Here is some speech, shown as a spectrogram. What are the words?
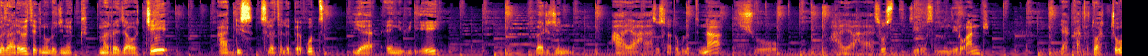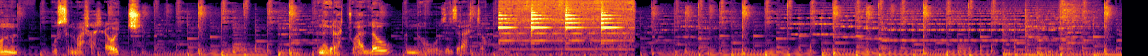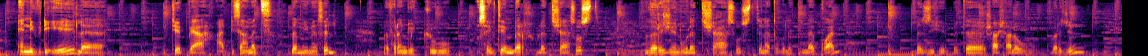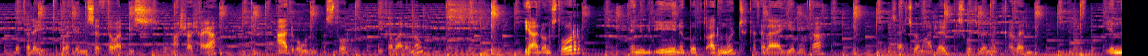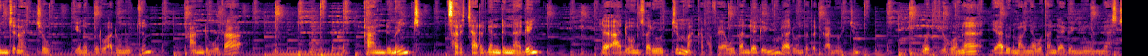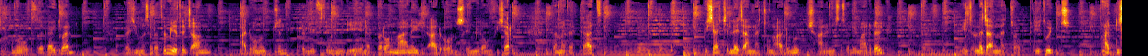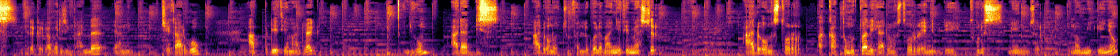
በዛሬው የቴክኖሎጂ ነክ መረጃዎቼ አዲስ ስለተለቀቁት የኤንቪዲኤ ቨርዥን 2023.2 እና ሾ 2023 0801 ያካተቷቸውን ውስን ማሻሻያዎች እነግራችኋለሁ። እነሆ ዝርዝራቸው። NVDA ለኢትዮጵያ አዲስ ዓመት በሚመስል በፈረንጆቹ September 2023 version 2023 ነጥብ ሁለት ለቋል። በዚህ በተሻሻለው version በተለይ ትኩረት የሚሰጠው አዲስ ማሻሻያ add-on store የተባለው ነው። ይህ add-on store NVDA የነበሩት add-on ኦች ከተለያየ ቦታ search በማድረግ ሰዎች በመቀበል የምንጭናቸው የነበሩ add-on ኦችን ከአንድ ቦታ ከአንድ ምንጭ search አድርገን እንድናገኝ ለ add-on ሰሪዎችም ማከፋፈያ ቦታ እንዲያገኙ ለ add-on ተጠቃሚዎችም ወጥ የሆነ የ add-on ማግኛ ቦታ እንዲያገኙ የሚያስችል ሆኖ ተዘጋጅቷል። በዚሁ መሰረትም የተጫኑ add-on ኦችን ከዚህ በፊት የነበረውን manage add-ons የሚለውን feature በመተካት PC ያችን ላይ የጫናቸውን add-on ኦች uninstall የማድረግ ለጫናቸው update ኦች አዲስ የተለቀቀ version ካለ ያንን check አድርጎ update የማድረግ እንዲሁም አዳዲስ add-on ኦችን ፈልጎ ለማግኘት የሚያስችል add-on store አካቶ መጥቷል። ይህ add-on store NVDA tools menu ስር ነው የሚገኘው።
